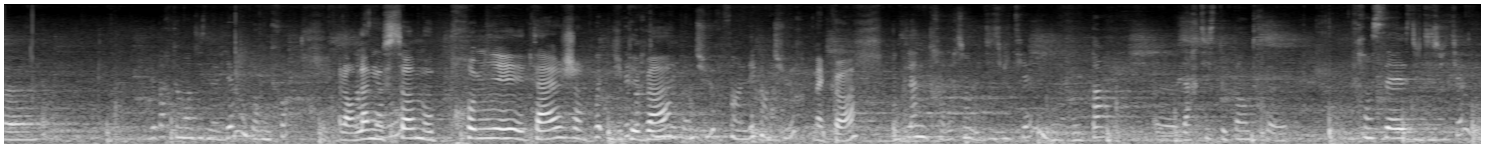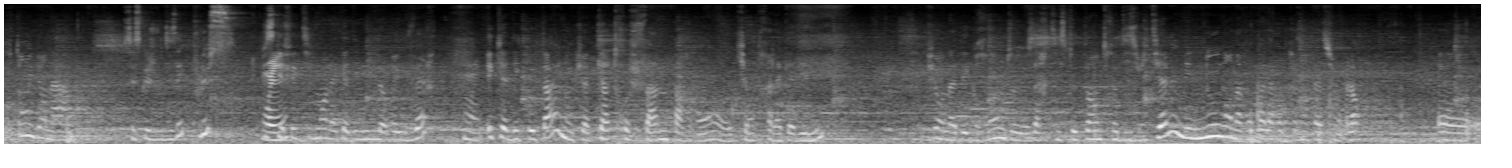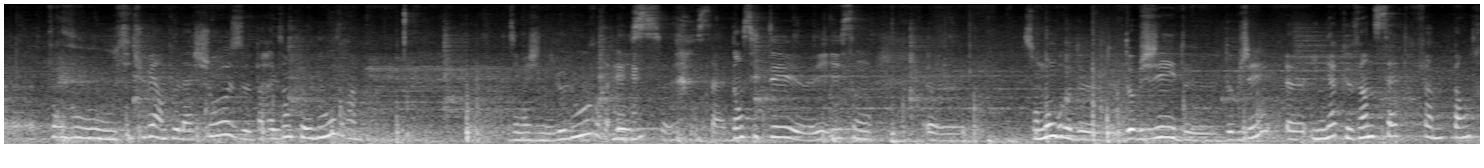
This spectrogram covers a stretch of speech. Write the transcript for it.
département 19e, encore une fois. Alors là, nous sommes au premier étage du Péba. Les peintures, enfin les peintures. D'accord. Donc là, nous traversons le 18e. Nous n'avons pas euh, d'artistes peintres euh, françaises du 18e. Pourtant, il y en a, c'est ce que je vous disais, plus. Puisqu'effectivement, l'académie leur est ouverte et qu'il y a des quotas. donc, il y a quatre femmes par an euh, qui entrent à l'académie. Puis, on a des grandes artistes peintres 18e, mais nous n'en avons pas la représentation. Alors, pour vous situer un peu la chose, par exemple au Louvre, vous imaginez le Louvre et mhm. sa densité euh, et son, euh, son nombre d'objets, d'objets, euh, il n'y a que 27 femmes peintres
